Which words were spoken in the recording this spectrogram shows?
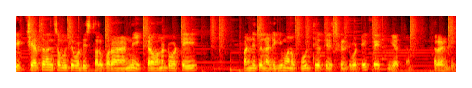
ఈ క్షేత్రానికి సంబంధించినటువంటి స్థల పురాణాన్ని ఇక్కడ ఉన్నటువంటి పండితులను అడిగి మనం పూర్తిగా తెలుసుకునేటువంటి ప్రయత్నం చేద్దాం. రండి.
